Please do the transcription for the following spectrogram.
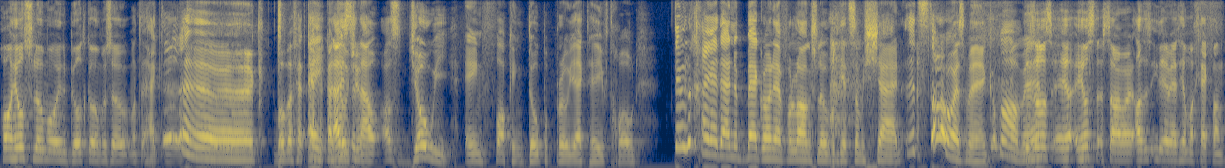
gewoon heel slow-mo in het beeld komen zo. Want hij, eh, Leuk. Boba Fett krijgt Hey, een cadeautje. luister nou. Als Joey een fucking dope project heeft, gewoon... Tuurlijk ga je daar in de background even langslopen, get some shine. It's Star Wars, man. Come on, man. Dus dat was heel, heel Sta- Star Wars. Altijd iedereen werd helemaal gek van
